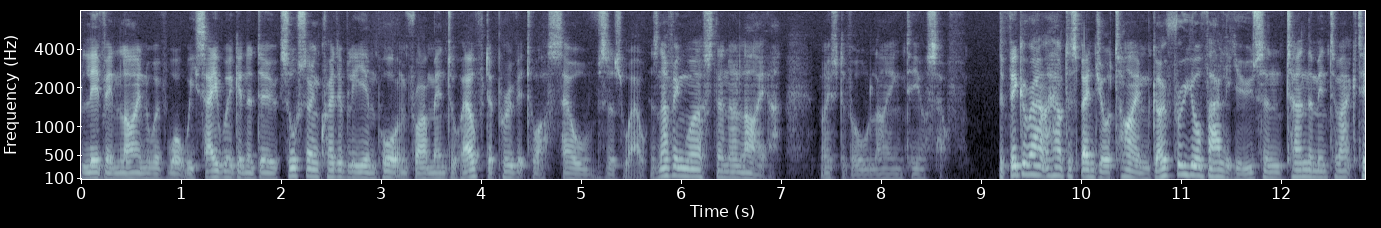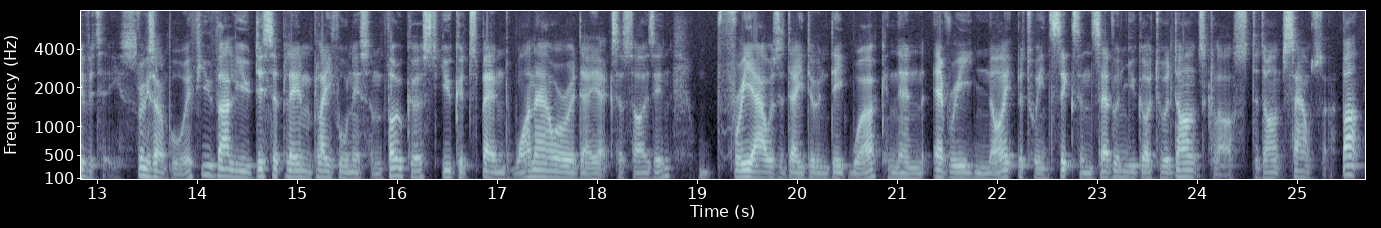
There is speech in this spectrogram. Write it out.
live in line with what we say we're going to do, it's also incredibly important for our mental health to prove it to ourselves as well. There's nothing worse than a liar, most of all lying to yourself. To figure out how to spend your time, go through your values and turn them into activities. For example, if you value discipline, playfulness and focus, you could spend one hour a day exercising, three hours a day doing deep work, and then every night between six and seven you go to a dance class to dance salsa. But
